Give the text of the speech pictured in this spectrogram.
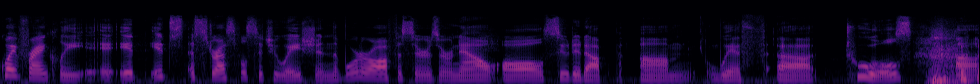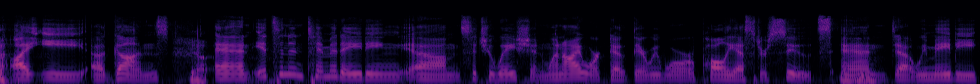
quite frankly it, it, it's a stressful situation the border officers are now all suited up um, with uh, tools, uh, i.e., uh, guns. Yeah. And it's an intimidating um, situation. When I worked out there, we wore polyester suits mm-hmm. and uh, we maybe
